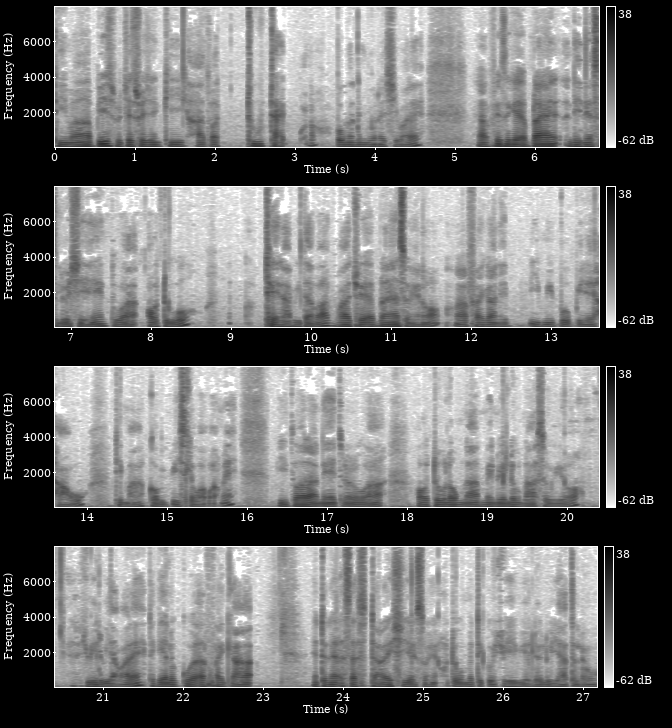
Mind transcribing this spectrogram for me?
ဒီမှာ base registration key ကသူက2 type ပေါ့နော်ပုံစံနှမျိုးနဲ့ရှိပါတယ်အဲ physical apply အနေနဲ့ဆိုလို့ရှိရင်သူက auto ကိုထည့်ထားပြီးသားပါ virtual apply ဆိုရင်တော့ file ကနေ email ပို့ပေးတဲ့ဟာကိုဒီမှာ copy paste လုပ်ရပါမယ်ပြီးသွားတာနဲ့ကျွန်တော်တို့က auto လုပ်မလား manual လုပ်မလားဆိုပြီးတော့ရွေးလို့ရပါတယ်တကယ်လို့ကိုယ့် F5 က internet access direct ရှိရဆိုရင် automatic ကိုရွေးပြီးလုပ်လို့ရတယ်လို့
